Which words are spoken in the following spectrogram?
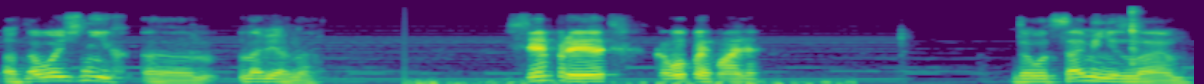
Одного из них, эм, наверное. Всем привет. Кого поймали? Да вот сами не знаем.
